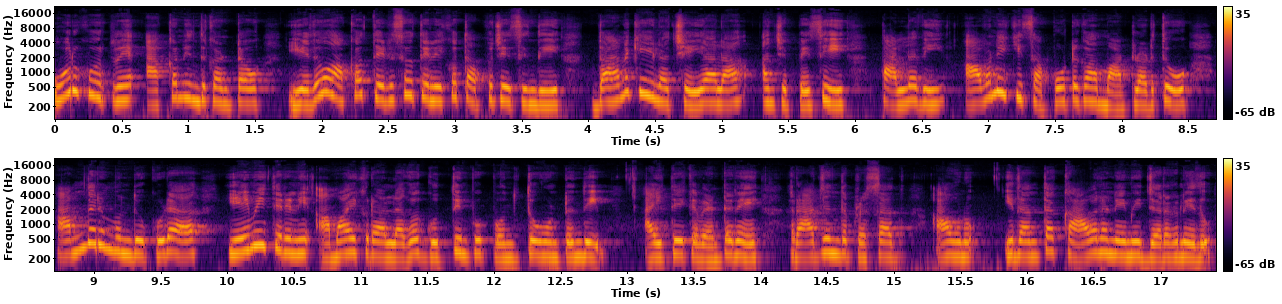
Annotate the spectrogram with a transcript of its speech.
ఊరుకూరుకునే అక్కనెందుకంటావు ఏదో అక్క తెలుసో తెలియకో తప్పు చేసింది. దానికి ఇలా చేయాలా? అని చెప్పేసి పల్లవి అవనికి సపోర్టుగా మాట్లాడుతూ అందరి ముందు కూడా ఏమీ తెలియని అమాయకురాల్లాగా గుర్తింపు పొందుతూ ఉంటుంది. అయితే ఇక వెంటనే రాజేంద్ర ప్రసాద్ అవును ఇదంతా కావాలనేమీ జరగలేదు.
